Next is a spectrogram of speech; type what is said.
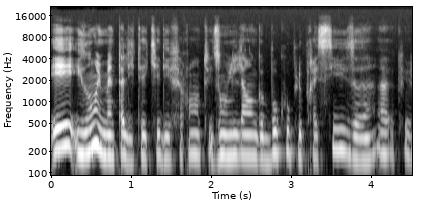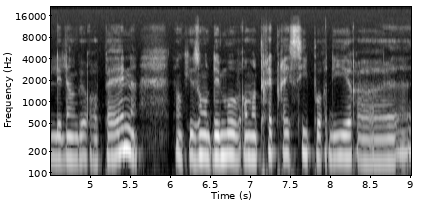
Et ils ont une mentalité qui est différente. Ils ont une langue beaucoup plus précise euh, que les langues européennes. Donc, ils ont des mots vraiment très précis pour dire euh,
